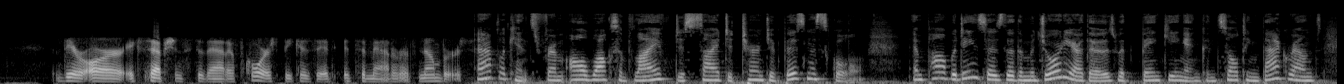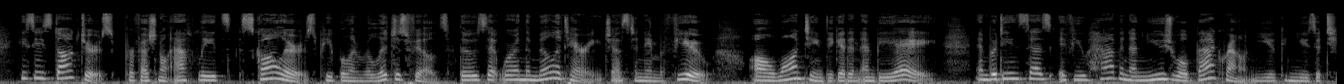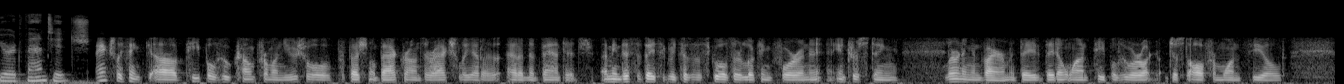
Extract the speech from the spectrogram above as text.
there are exceptions to that, of course, because it, it's a matter of numbers. Applicants from all walks of life decide to turn to business school and Paul Bodine says that the majority are those with banking and consulting backgrounds. He sees doctors, professional athletes, scholars, people in religious fields, those that were in the military, just to name a few, all wanting to get an MBA. And Bodine says if you have an unusual background, you can use it to your advantage. I actually think uh, people who come from unusual professional backgrounds are actually at, a, at an advantage. I mean, this is basically because the schools are looking for an interesting learning environment. They they don't want people who are just all from one field.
